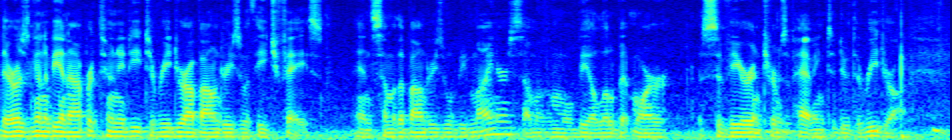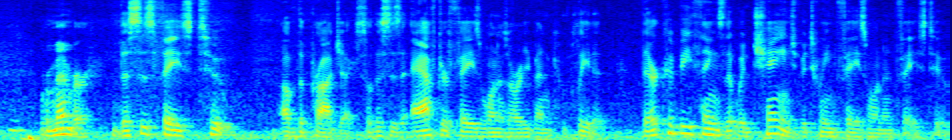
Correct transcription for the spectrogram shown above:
there is going to be an opportunity to redraw boundaries with each phase. And some of the boundaries will be minor, some of them will be a little bit more severe in terms of mm-hmm. having to do the redraw. Mm-hmm. Remember, this is phase two of the project, so this is after phase one has already been completed. There could be things that would change between phase one and phase two.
